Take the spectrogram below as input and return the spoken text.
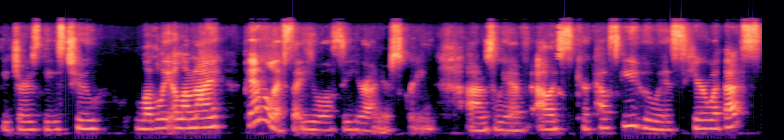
features these two lovely alumni panelists that you will see here on your screen. Um, so we have Alex Kurkowski, who is here with us,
